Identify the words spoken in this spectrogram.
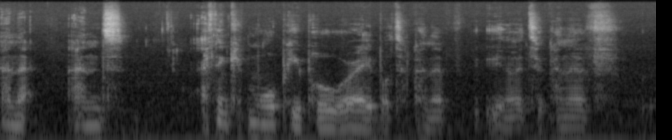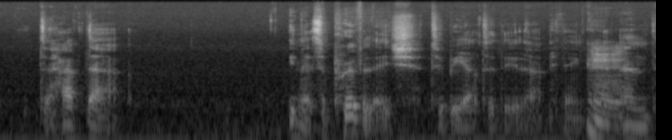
and and I think if more people were able to kind of you know to kind of to have that you know it's a privilege to be able to do that I think. Mm. and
